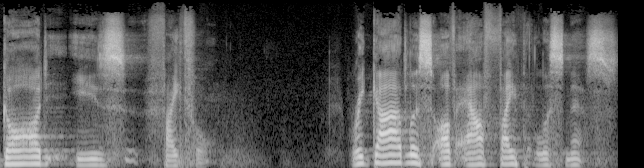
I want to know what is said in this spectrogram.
God is faithful regardless of our faithlessness.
